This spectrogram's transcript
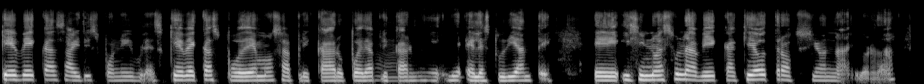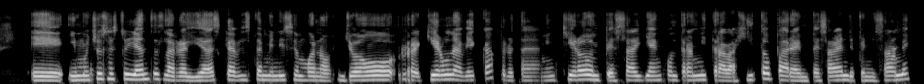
¿Qué becas hay disponibles? ¿Qué becas podemos aplicar o puede aplicar el estudiante? Eh, y si no es una beca, ¿qué otra opción hay, verdad? Eh, y muchos estudiantes, la realidad es que a veces también dicen, bueno, yo requiero una beca, pero también quiero empezar ya a encontrar mi trabajito para empezar a independizarme.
